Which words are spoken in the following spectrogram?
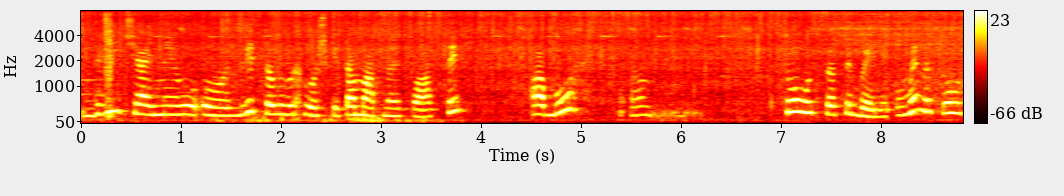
2 чайні, о, 2 столових ложки томатної пасти, або ем, соус сацибелі. У мене соус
